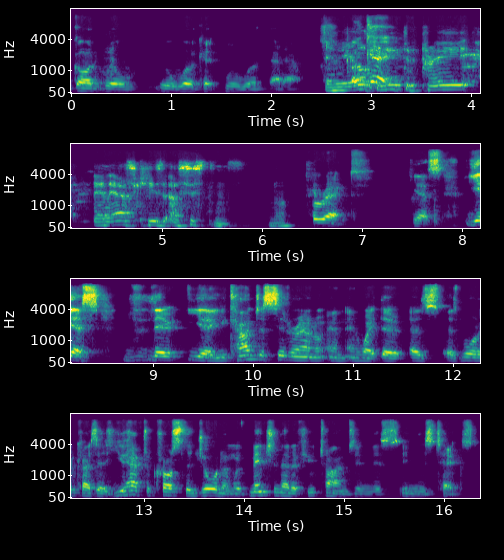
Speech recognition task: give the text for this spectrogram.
God will will work it will work that out. And we also Okay. need to pray and ask his assistance. Know? Correct. Yes. Yes. There. Yeah. You can't just sit around and, and wait. There, as as Mordecai says, you have to cross the Jordan. We've mentioned that a few times in this in this text.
